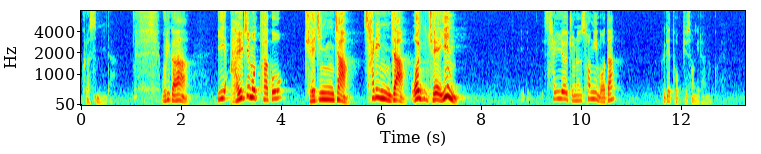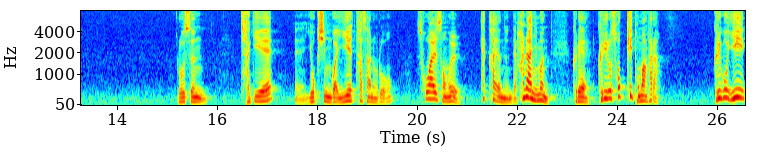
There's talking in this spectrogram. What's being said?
그렇습니다 우리가 이 알지 못하고 죄진 자 살인자 원죄인 살려주는 성이 뭐다? 그게 도피성이라는 거예요 롯은 자기의 욕심과 이해타산으로 소활성을 택하였는데 하나님은 그래 그리로 속히 도망하라. 그리고 이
